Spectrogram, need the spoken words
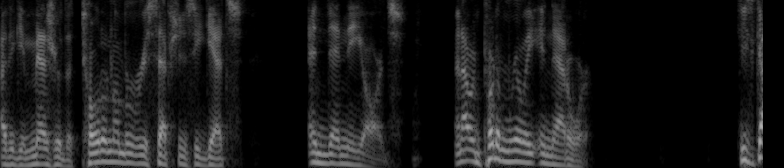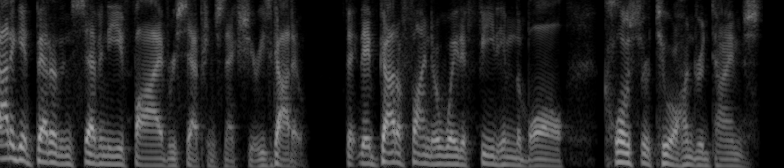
I think you measure the total number of receptions he gets and then the yards. And I would put him really in that order. He's got to get better than 75 receptions next year. He's got to. They've got to find a way to feed him the ball closer to 100 times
